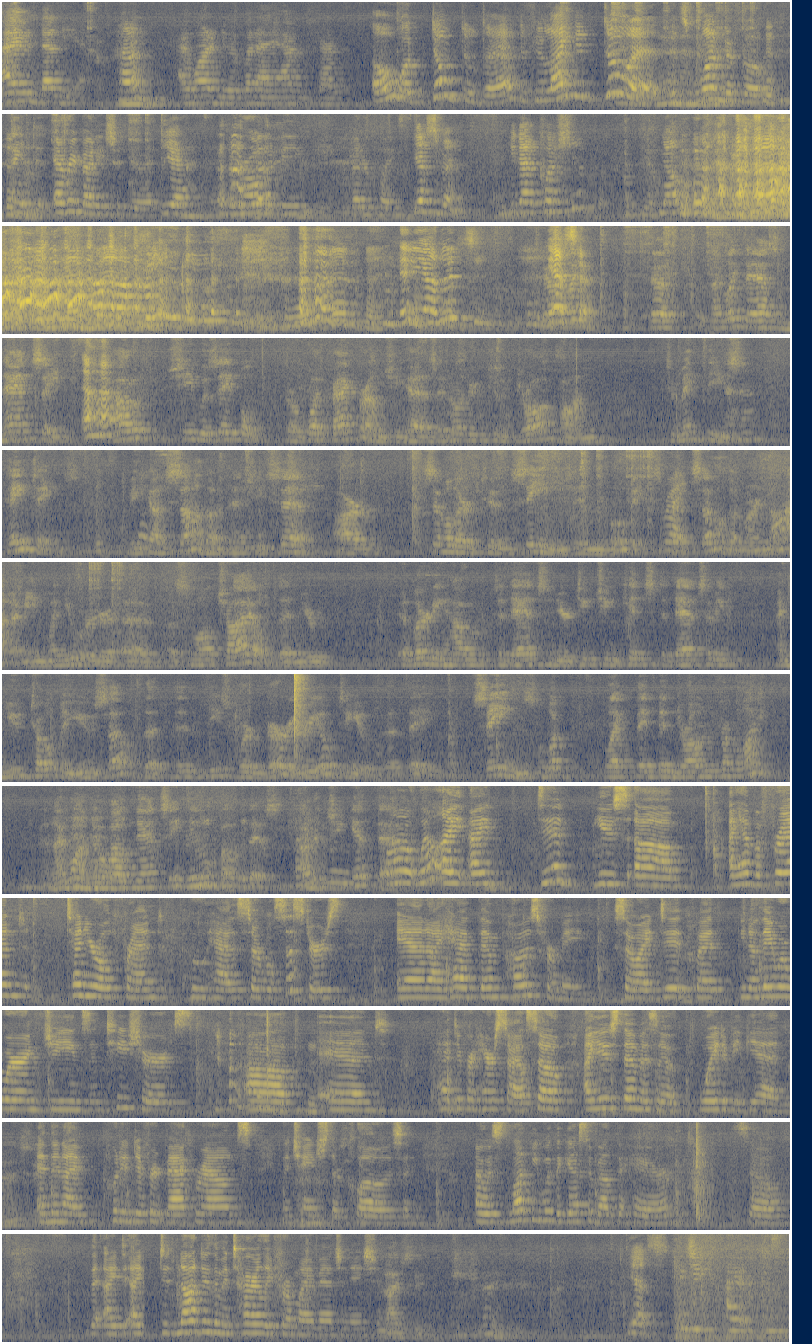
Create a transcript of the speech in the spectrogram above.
I haven't done it yet. Huh? I want to do it, but I haven't started. Oh, well, don't do that. If you like it, do it. It's wonderful, ain't it? Everybody should do it. Yeah. The world would be a better place. Yes, ma'am. You got a question? No? Any others? Yes, sir. Uh, I'd like to ask Nancy Uh-huh. how she was able, or what background she has in order to draw upon to make these Uh-huh. paintings. Because some of them, as she said, are similar to scenes in the movies. Right. But some of them are not. I mean, when you were a, a small child and you're learning how to dance and you're teaching kids to dance, I mean, and you told me yourself that th- these were very real to you, that the scenes looked like they'd been drawn from life. And I want to know how Nancy knew about this. How did she get Uh, that? well, I, I did use, um, I have a friend, ten-year-old friend, who has several sisters, and I had them pose for me. So I did, but, you know, they were wearing jeans and t-shirts, um, and had different hairstyles. So I used them as a way to begin. And then I put in different backgrounds, and I changed their clothes, and I was lucky with the guess about the hair, so, the- I, I did not do them entirely from my imagination. I see. Okay. Yes. Could you, I was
